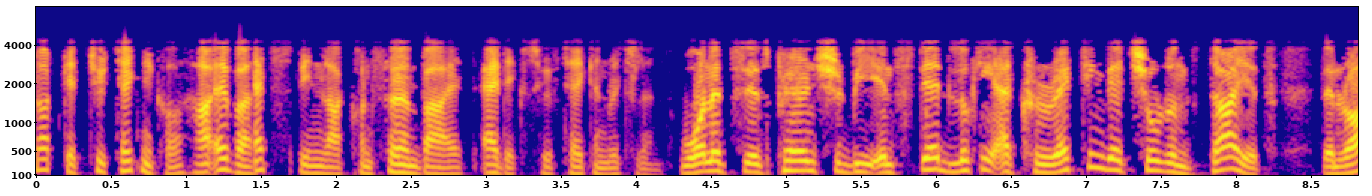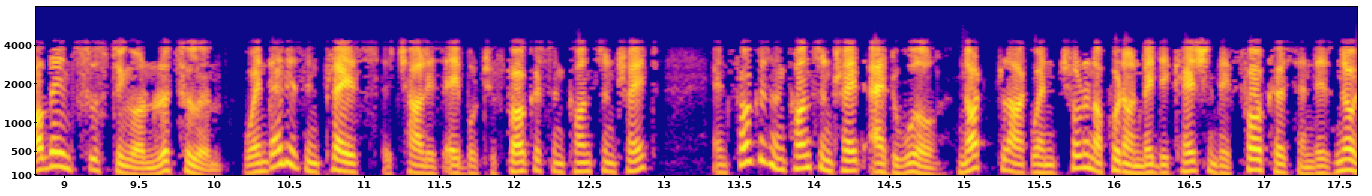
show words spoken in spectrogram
not get too technical. However, that's been like confirmed by addicts who've taken Ritalin. Warnitz says parents should be instead looking at correcting their children's diet than rather insisting on Ritalin. When that is in place, the child is able to focus and concentrate, and focus and concentrate at will. Not like when children are put on medication, they focus and there's no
